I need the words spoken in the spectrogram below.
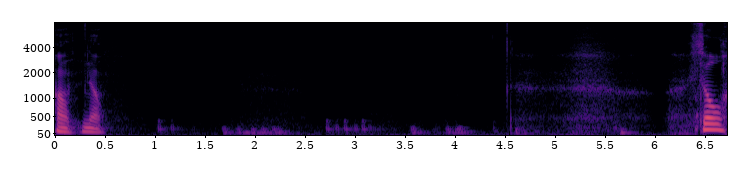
Oh no. So,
